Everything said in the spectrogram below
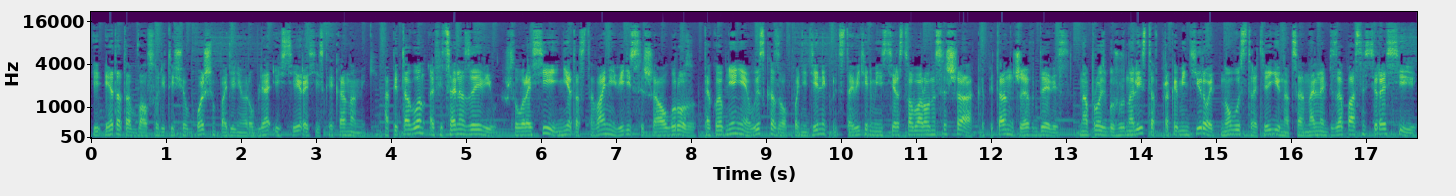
И этот обвал сулит еще большим падению рубля и всей российской экономики. А Пентагон официально заявил, что у России нет оснований видеть США угрозу. Такое мнение высказал в понедельник представитель Министерства обороны США, капитан Джефф Дэвис, на просьбу журналистов прокомментировать новую стратегию национальной национальной безопасности России,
